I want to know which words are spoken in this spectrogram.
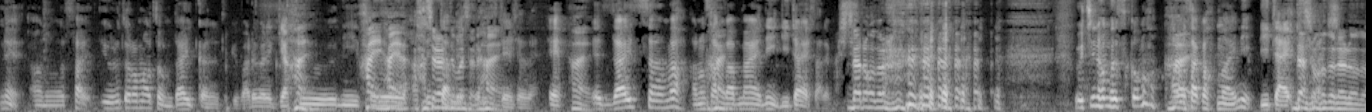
ね、あの、さウルトラマラソンの第1回の時、我々逆にはいはいはい走ったんですよ、走られてましたねはい自転車で。え、はいえ財津さんはあの坂前にリタイアされました。なるほど、なるほど。うちの息子もあの坂前にリタイアしました。なるほど、なるほど。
